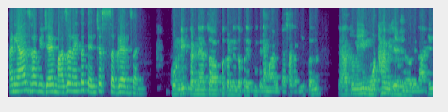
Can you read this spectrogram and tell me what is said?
आणि आज हा विजय माझा नाही तर त्यांच्या सगळ्यांचा आहे. कोंडीत करण्याचा पकडण्याचा प्रयत्न केला महाविकास आघाडी पण त्यातूनही मोठा विजय मिळवलेला आहे.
